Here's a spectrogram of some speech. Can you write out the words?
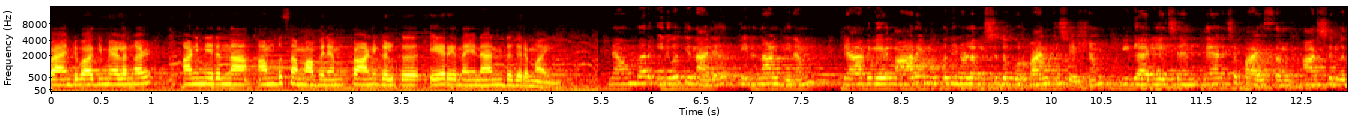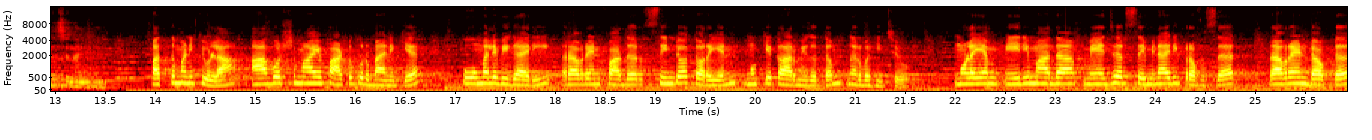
ബാൻഡ് വാദ്യമേളങ്ങൾ അണിനിരുന്ന അമ്പ് സമാപനം കാണികൾക്ക് ഏറെ നയനാനന്ദകരമായി. നവംബർ ഇരുപത്തിനാല് തിരുനാൾ ദിനം രാവിലെ ആറ് മുപ്പതിനുള്ള വിശുദ്ധ കുർബാനയ്ക്ക് ശേഷം വികാരി അച്ഛൻ നേർച്ച പായസം ആശീർവദിച്ചു നൽകി. പത്ത് മണിക്കുള്ള ആഘോഷമായ പാട്ടു കുർബാനയ്ക്ക് പൂമല വികാരി റവറൻ ഫാദർ സിൻഡോ തൊറയൻ മുഖ്യ കാർമ്മികത്വം നിർവഹിച്ചു. Mulayam Marymatha major seminary professor reverend doctor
